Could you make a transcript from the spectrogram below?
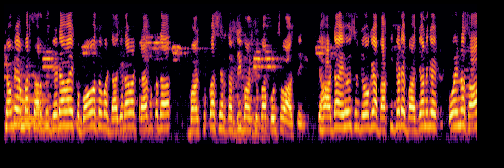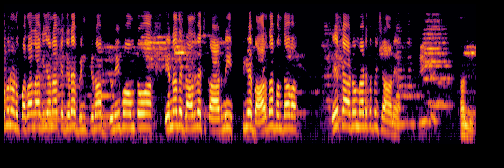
ਕਿਉਂਕਿ ਅੰਮ੍ਰਿਤਸਰ ਦੇ ਜਿਹੜਾ ਵਾ ਇੱਕ ਬਹੁਤ ਵੱਡਾ ਜਿਹੜਾ ਵਾ ਟ੍ਰੈਫਿਕ ਦਾ ਬਣ ਚੁੱਕਾ ਸਿਰਦਰਦੀ ਬਣ ਚੁੱਕਾ ਪੁਲਿਸ ਵਾਸਤੇ। ਤੇ ਸਾਡਾ ਇਹੋ ਹੀ ਸੰਯੋਗ ਆ ਬਾਕੀ ਜਿਹੜੇ ਵੱਜ ਜਾਣਗੇ ਉਹ ਇਹਨਾਂ ਸਾਹਿਬ ਉਹਨਾਂ ਨੂੰ ਪਤਾ ਲੱਗ ਜਾਣਾ ਕਿ ਜਿਹੜੇ ਜਨਾਬ ਯੂਨੀਫਾਰਮ ਤੋਂ ਆ ਇਹਨਾਂ ਦੇ ਗਲ ਵਿੱਚ ਕਾਰਡ ਨਹੀਂ ਵੀ ਇਹ ਬਾਹਰ ਦਾ ਬੰਦਾ ਵਾ। ਇਹ ਆਟੋਮੈਟਿਕ ਪਛਾਣ ਆ। ਠੀਕ ਹੈ ਜੀ। ਹਾਂਜੀ।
